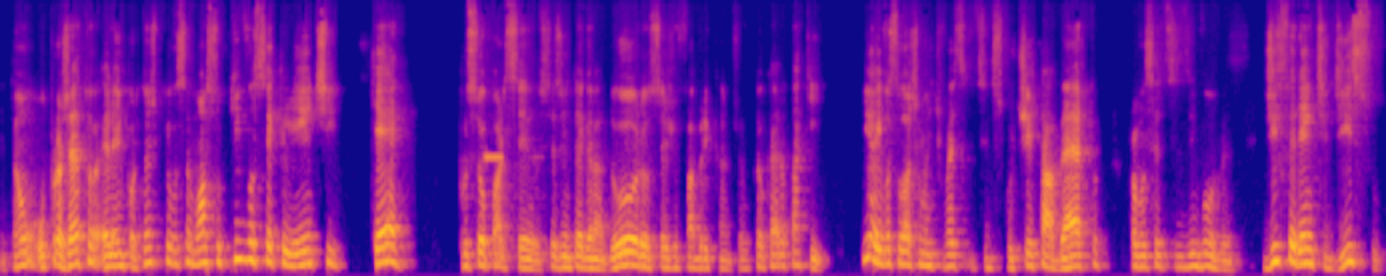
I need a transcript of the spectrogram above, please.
Então, o projeto ele é importante porque você mostra o que você cliente quer para o seu parceiro, seja o integrador ou seja o fabricante. O que eu quero está aqui. E aí você, logicamente, vai se discutir, está aberto para você se desenvolver. Diferente disso,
